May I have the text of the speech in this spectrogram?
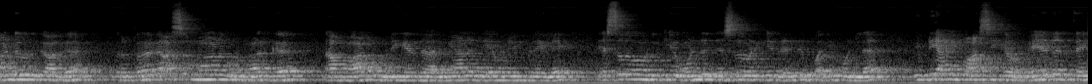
ஆண்டவருக்காக ஒரு பிரகாசமான ஒரு வாழ்க்கை நாம் வாழ முடிகிறது. அருமையான தேவனை பிள்ளைகளே தெசலோனிக்கே ஒன்று தெசலோனிக்கே ரெண்டு பதிமூணில் இப்படியாக வாசிக்கிறோம். வேதத்தை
